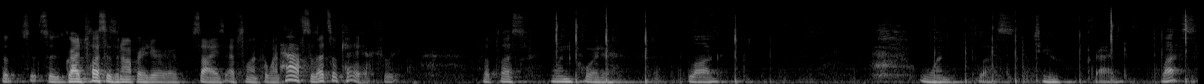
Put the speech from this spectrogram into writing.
so, so, so, grad plus is an operator of size epsilon to the 1 half, so that's okay actually. So plus 1 quarter log 1 plus 2 grad plus.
